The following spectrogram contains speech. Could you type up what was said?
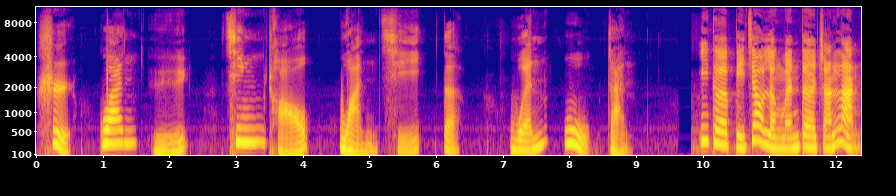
是关于清朝晚期的文物展。一个比较冷门的展览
